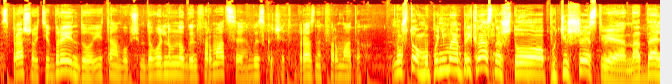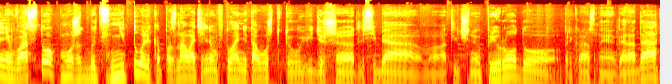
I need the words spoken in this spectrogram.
спрашивайте Брейндо, и там, в общем, довольно много информации выскочит в разных форматах. Ну что, мы понимаем прекрасно, что путешествие на Дальний Восток может быть не только познавательным в плане того, что ты увидишь э, для себя э, отличную природу, прекрасные города,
